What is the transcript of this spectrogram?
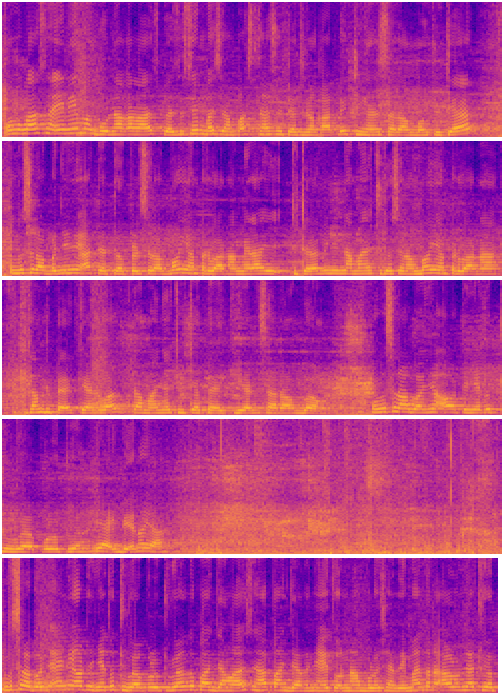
Untuk lasnya ini menggunakan las basis bas yang pastinya sudah dilengkapi dengan serombong juga. Untuk serombongnya ini ada double serombong yang berwarna merah di dalam ini namanya juga serombong yang berwarna hitam di bagian luar namanya juga bagian serombong. Untuk serombongnya ordernya itu 22 ya ini ya untuk selabanya ini ordernya itu 22 untuk panjang lasnya, panjangnya itu 60 cm, alurnya 12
